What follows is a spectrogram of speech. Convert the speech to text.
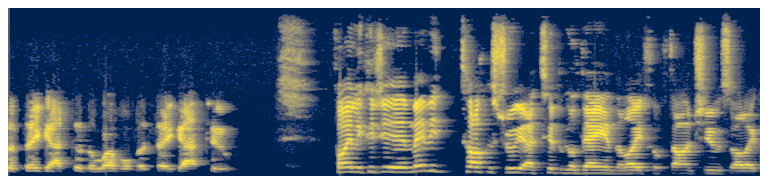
that they got to the level that they got to. Finally, could you maybe talk us through a typical day in the life of Don Chu? So, like,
